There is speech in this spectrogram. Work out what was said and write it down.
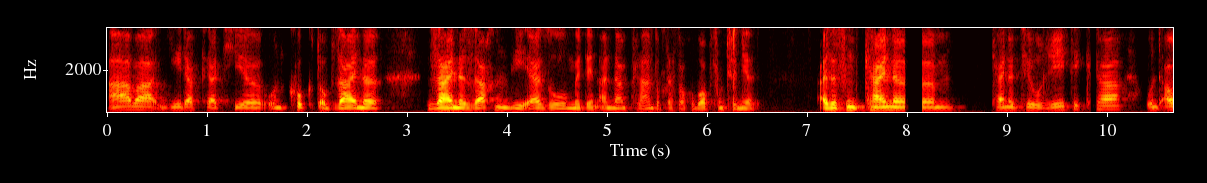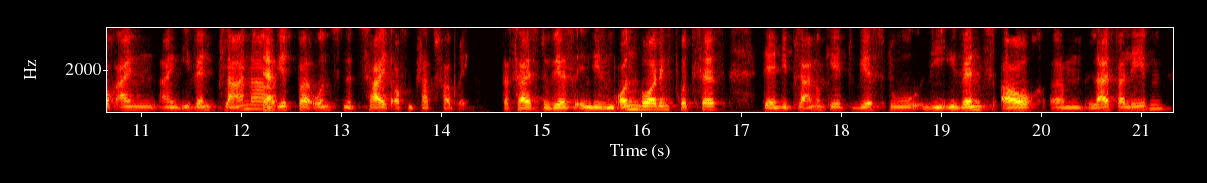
aber jeder fährt hier und guckt, ob seine, seine Sachen, die er so mit den anderen plant, ob das auch überhaupt funktioniert. Also es sind keine, ähm, keine Theoretiker und auch ein, ein Eventplaner ja. wird bei uns eine Zeit auf dem Platz verbringen. Das heißt, du wirst in diesem Onboarding-Prozess, der in die Planung geht, wirst du die Events auch ähm, live erleben.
